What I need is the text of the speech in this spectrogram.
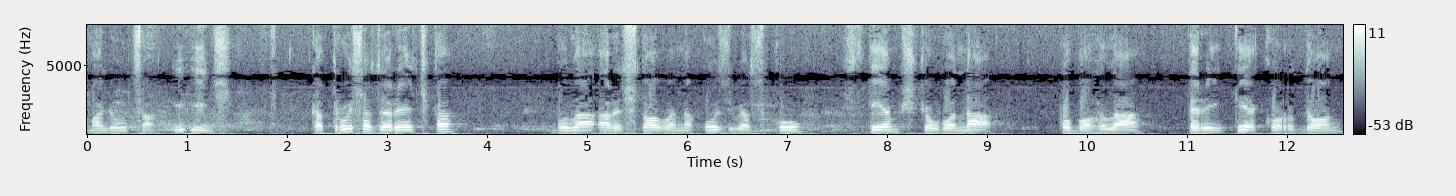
Малюца і інші. Катруся Заречка була арештована у зв'язку з тим, що вона помогла перейти кордон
